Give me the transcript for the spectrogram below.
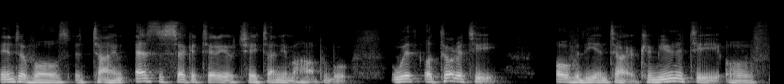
intervals of time as the secretary of Chaitanya Mahaprabhu with authority over the entire community of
